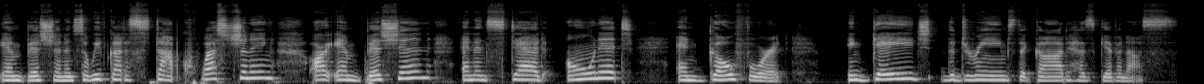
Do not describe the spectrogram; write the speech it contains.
ambition. And so we've got to stop questioning our ambition and instead own it and go for it. Engage the dreams that God has given us.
